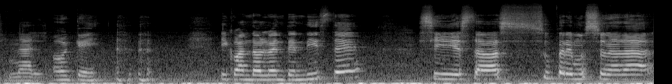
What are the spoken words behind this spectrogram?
final. Ok. ¿Y cuando lo entendiste? Sí, estaba súper emocionada.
